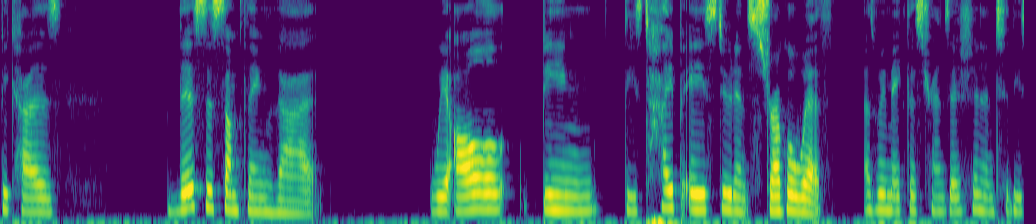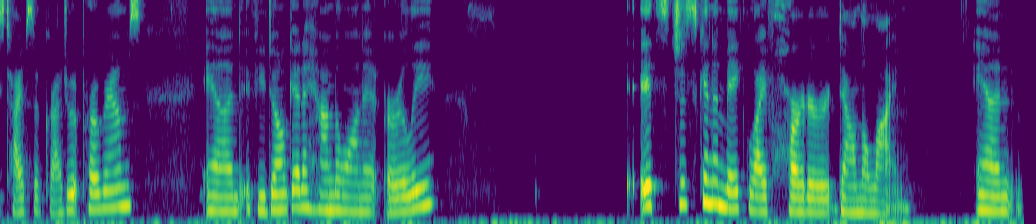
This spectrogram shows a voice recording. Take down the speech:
because this is something that we all, being these type A students, struggle with as we make this transition into these types of graduate programs. And if you don't get a handle on it early, it's just going to make life harder down the line. And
